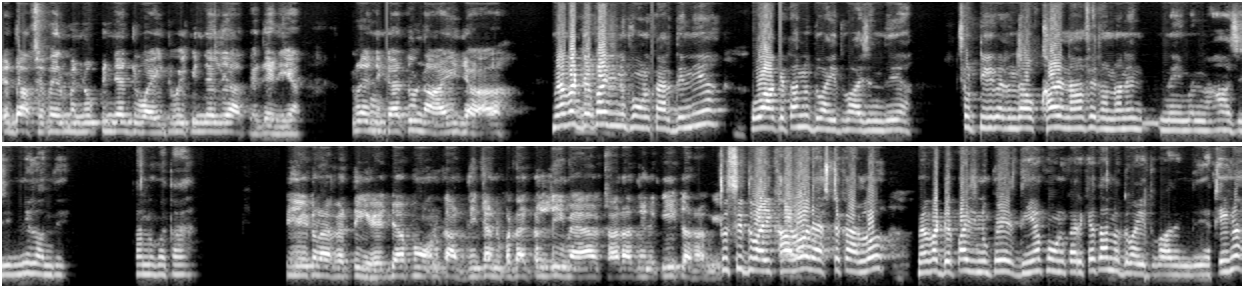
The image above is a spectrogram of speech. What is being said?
ਤੇ ਦੱਸ ਫਿਰ ਮੈਨੂੰ ਕਿੰਨੇ ਦਵਾਈ ਦਵਾਈ ਕਿੰਨੇ ਲਿਆ ਕੇ ਦੇਣੀ ਆ। ਤੂੰ ਇੰਜ ਕਹਿ ਤੂੰ ਨਾ ਹੀ ਜਾ। ਮੈਂ ਵੱਡੇ ਭਾਜੀ ਨੂੰ ਫੋਨ ਕਰ ਦਿੰਨੀ ਆ ਉਹ ਆ ਕੇ ਤੁਹਾਨੂੰ ਦਵਾਈ ਦਵਾ ਜਾਂਦੇ ਆ। ਛੁੱਟੀ ਕਰਨ ਦਾ ਔਖਾ ਹੈ ਨਾ ਫਿਰ ਉਹਨਾਂ ਨੇ ਨਹੀਂ ਮੰਨਣਾ ਹਾਜ਼ਰੀ ਨਹੀਂ ਲਾਉਂਦੇ। ਤੁਹਾਨੂੰ ਪਤਾ ਹੈ। ਦੇਖ ਲੈ ਫਿਰ ਧੀਏ ਜਾਂ ਫੋਨ ਕਰਦੀ ਤੈਨੂੰ ਪਤਾ ਕੱਲੀ ਮੈਂ ਸਾਰਾ ਦਿਨ ਕੀ ਕਰਾਂਗੀ। ਤੁਸੀਂ ਦਵਾਈ ਖਾ ਲਓ ਰੈਸਟ ਕਰ ਲਓ। ਮੈਂ ਵੱਡੇ ਭਾਜੀ ਨੂੰ ਭੇਜਦੀ ਆ ਫੋਨ ਕਰਕੇ ਤੁਹਾਨੂੰ ਦਵਾਈ ਦਵਾ ਦਿੰਦੇ ਆ ਠੀਕ ਆ?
